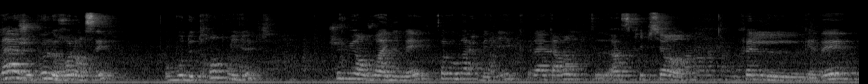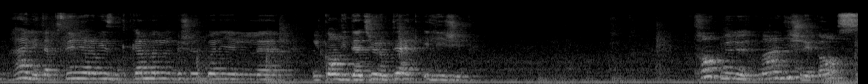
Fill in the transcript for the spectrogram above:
Là, je peux le relancer au bout de 30 minutes. Je lui envoie un email, قول له مرحبا بك راك عملت inscription في الكذا هاي اللي الثانية راه لازم تكمل باش تولي الكانديداتور نتاعك اليجيبل 30 minutes ما عنديش ريبونس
